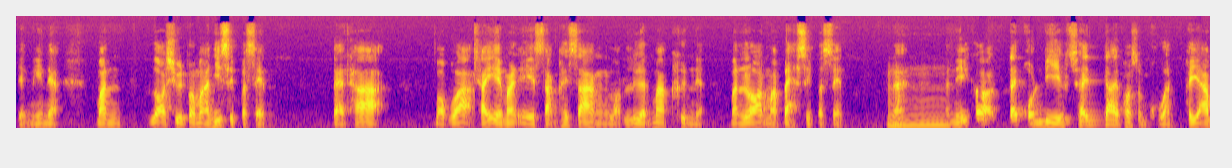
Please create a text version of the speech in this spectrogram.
อย่างนี้เนี่ย มันรอดชีวิตประมาณ 20%แต่ถ้าบอกว่าใช้ mRNA สั่งให้สร้างหลอดเลือดมากขึ้นเนี่ย มันรอดมา 80%นะ อืมอันนี้ก็ได้ผลดีใช้ได้พอสมควร พยายาม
